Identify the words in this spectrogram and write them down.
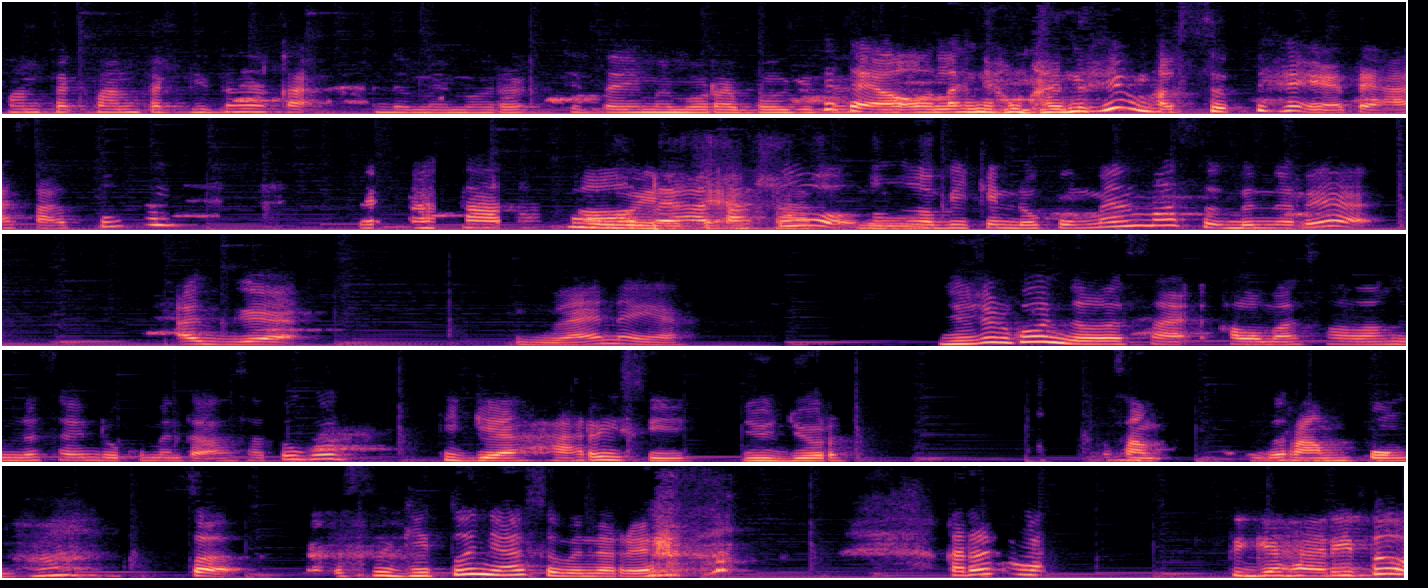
fun fact fun fact gitu nggak kak? Ada memora cerita yang memorable gitu? TA online yang mana ya maksudnya ya TA satu kan TA satu Oh, ya TA satu ngebikin dokumen mah sebenarnya agak gimana ya? Jujur gue nyelesai kalau masalah nyelesain dokumen TA satu gue tiga hari sih jujur Sam- rampung. Hah? Se- segitunya sebenarnya. Karena kayak Tiga hari tuh,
